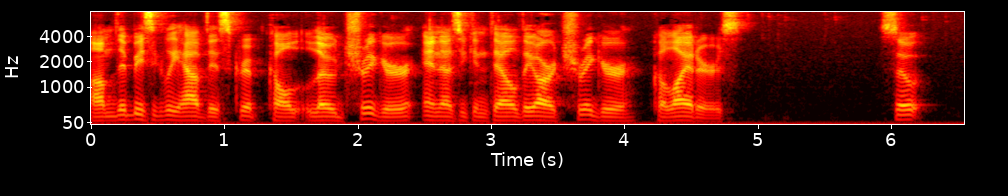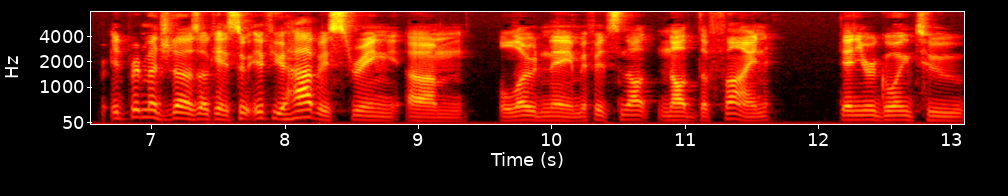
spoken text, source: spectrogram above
Um, they basically have this script called load trigger and as you can tell they are trigger colliders. So it pretty much does, okay, so if you have a string um, load name, if it's not, not defined, then you're going to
